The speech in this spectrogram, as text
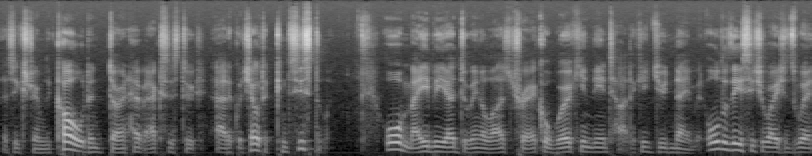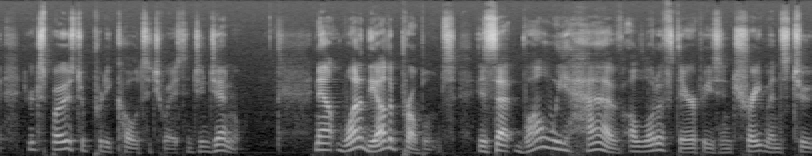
that's extremely cold and don't have access to adequate shelter consistently or maybe are doing a large trek or working in the Antarctic, you name it. All of these situations where you're exposed to pretty cold situations in general. Now, one of the other problems is that while we have a lot of therapies and treatments to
